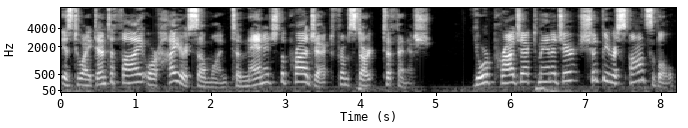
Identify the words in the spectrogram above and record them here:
is to identify or hire someone to manage the project from start to finish. Your project manager should be responsible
